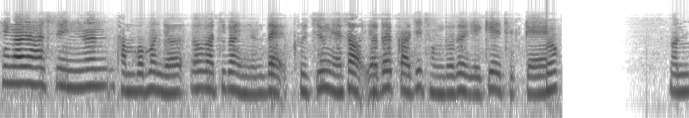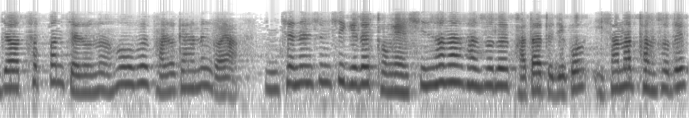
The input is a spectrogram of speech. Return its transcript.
생활을 할 수 있는 방법은 여러 가지가 있는데 그 중에서 여덟 가지 정도를 얘기해 줄게. 먼저 첫 번째로는 호흡을 바르게 하는 거야. 인체는 숨쉬기를 통해 신선한 산소를 받아들이고 이산화탄소를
